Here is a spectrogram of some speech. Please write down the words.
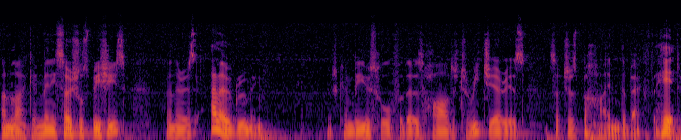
unlike in many social species, when there is allo grooming, which can be useful for those hard to reach areas, such as behind the back of the head.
